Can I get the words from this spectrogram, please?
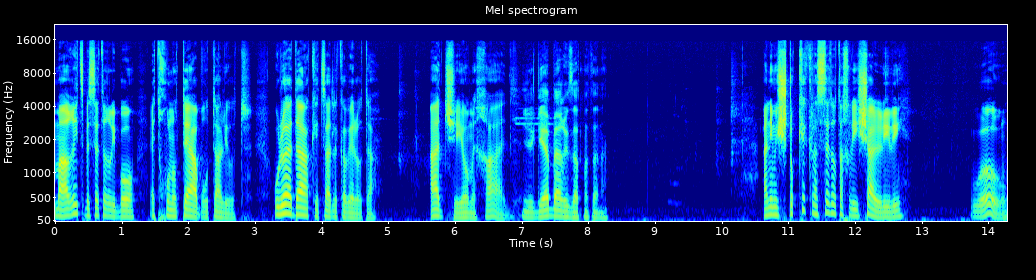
מעריץ בסתר ליבו את תכונותיה הברוטליות. הוא לא ידע כיצד לקבל אותה. עד שיום אחד... היא הגיעה באריזת מתנה. אני משתוקק לשאת אותך לאישה, לילי. וואו,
